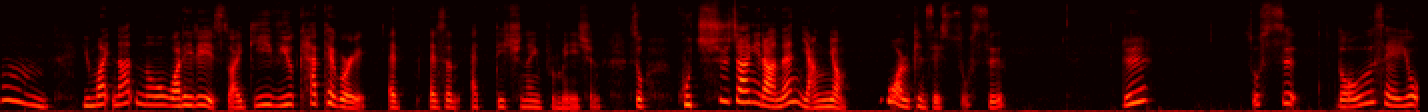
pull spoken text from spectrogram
hmm, you might not know what it is. So I give you category as an additional information. So 고추장이라는 양념 or you can say 소스를 소스 넣으세요.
